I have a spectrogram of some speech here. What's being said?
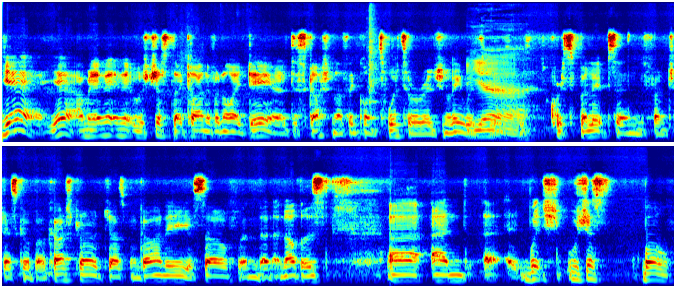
Yeah, yeah. I mean, and it was just a kind of an idea, a discussion, I think, on Twitter originally with, yeah. with Chris Phillips and Francesco Belcastro, Jasmine Gani, yourself, and, and, and others, uh, and uh, which was just well,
